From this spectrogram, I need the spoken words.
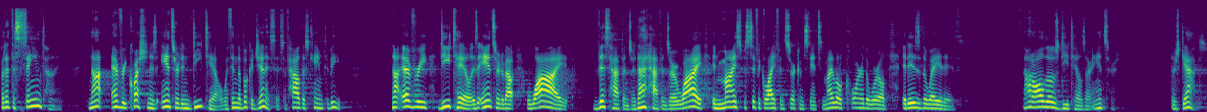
But at the same time, not every question is answered in detail within the book of Genesis of how this came to be. Not every detail is answered about why this happens or that happens or why in my specific life and circumstance, in my little corner of the world, it is the way it is. Not all those details are answered. There's gaps.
